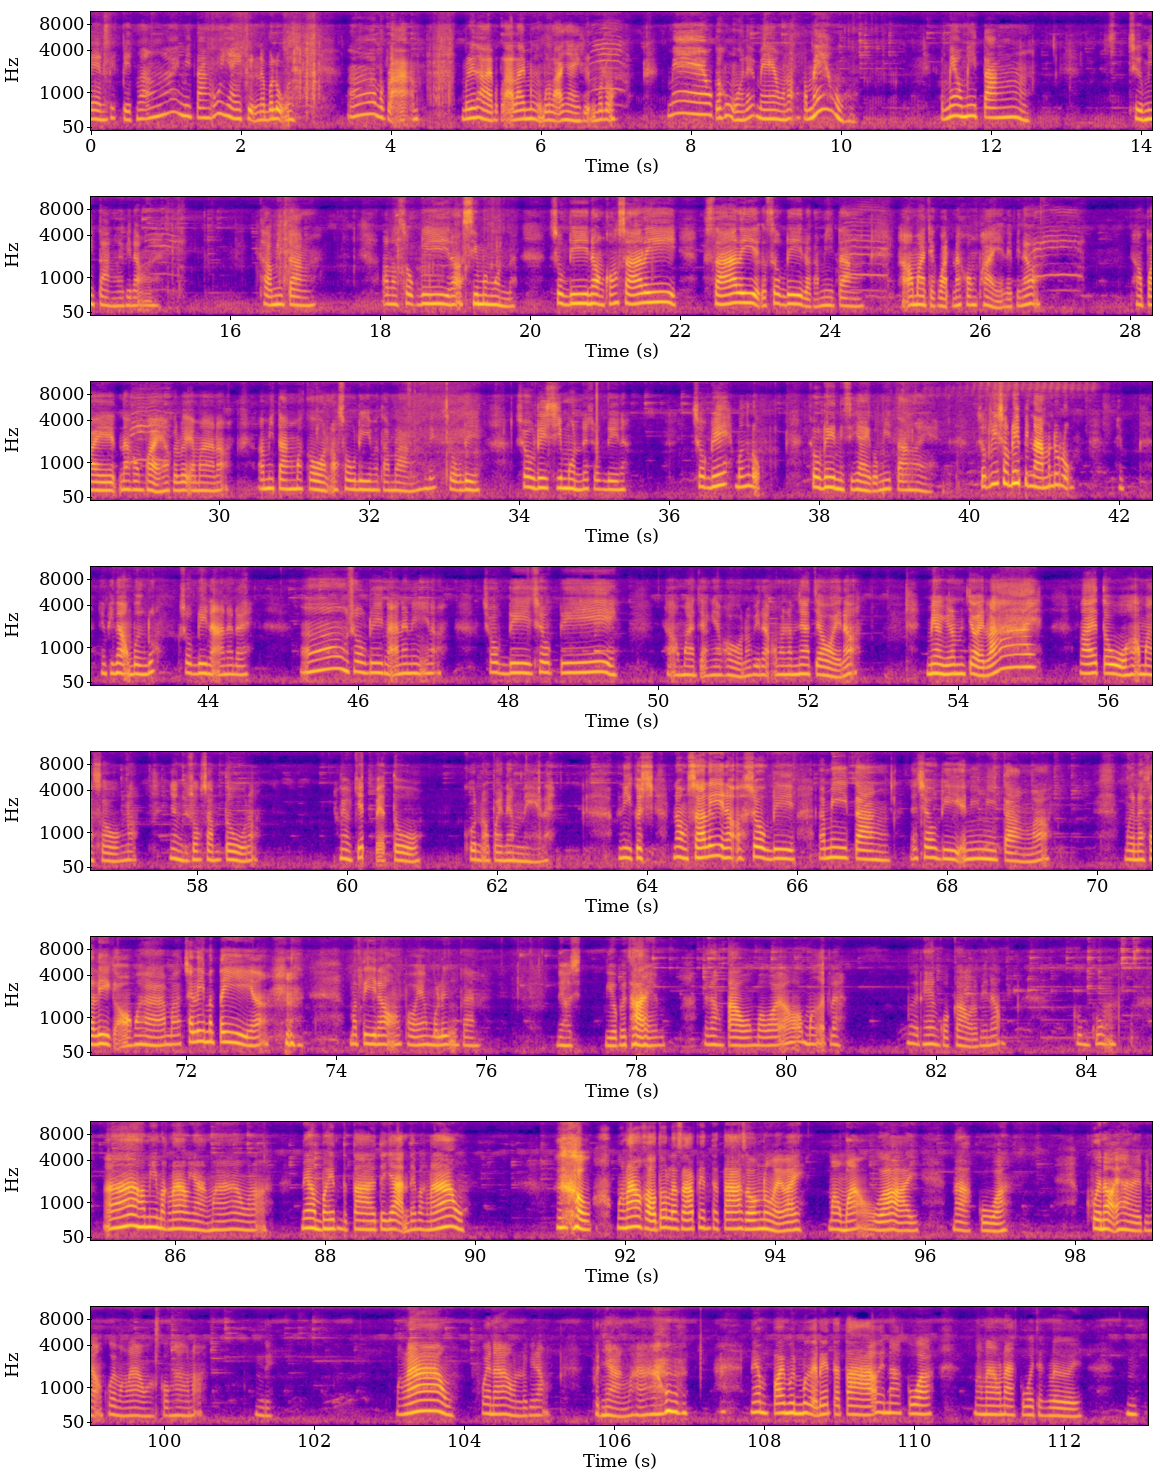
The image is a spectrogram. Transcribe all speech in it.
เล่นปิดปิดๆมาอ้ายมีตังอุ้ยใหญ่ขึ้นนะบลุอ๋อบักหลาไม่ได้ถ่ายบักหลาลายมือบักหลาใหญ่ขึ้นบลูกแมวกับหัวเด้แมวเนาะกับแมวกับแมวมีตังชื่อมีตังเลยพี่น้องถ้ามีตังอันนั้นโชคดีเนาะซิมมุนนะโชคดีน้องของสาลีสาลีก็โชคดีแล้วก็มีตังเอามาจากวัดนะคงไผ่เลยพี่น้อง เอาไปหน้าคงไผ่เขาก็เลยเอามาเนาะเอามีตังมาก่อนเอาโชคดีมาตามหลังดิโชคดีโชคดีชิมอนได้โชคดีนะโชคดีเบิ้งลูกโชคดีนี่สิใหญ่กว่ามีตังไงโชคดีโชคดีเป็นน้ำมันดูลูกให้พี่น้องเบิ้งดูโชคดีหนาแนะใดอ๋อโชคดีหนาแนนี่นะโชคดีโชคดีเอามาจากยาพอเนาะพี่น้องเอามาลำยาจ่อยเนาะแมวอยู่ลำจ่อยลายลายตัวเอามาสองเนาะ ยังอยู่สองสามตัวเนาะแมวเจ็ดแปดตัวคนเอาไปนำเหน่เลยนนี้ก็น้องซาลี่เนาะโชคดีมีตังค์นั่นโชคดี อันนี้มีตังเนาะมือนาซาลี่ก็ออกมาหามาซาลี่มาตีเนาะมาตีเนาะพอยังบ่ลึงกัน เดี๋ยวเดี๋ยวไปถ่ายไปทางเตาบอกว่าเอ้ามืดเลยเมืดแห้งกว่าเก่าแล้วพี่น้องกุ้มกุ้มอ่าเขามีมักนาวอย่างมาเอาเนาะ แนวไปเห็นแต่ตาแต่ยานได้มักนาวเขามักนาวเขาต้นละซาเป็นแต่ตาสองหน่วยไว้เมาเมาวายน่ากลัวคุยหน่อยฮะเลยพี่น้องคุยมักนาวกองเฮาเนาะดิมักนาวคุยนาวเลยพี่น้องเพิ่นย่างมาหาเฮาเนี่ยไปมืดมืดเลยแต่ตาเอ้ยน่ากลัวมักนาวน่ากลัวจังเลย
